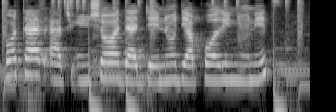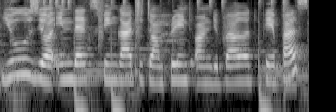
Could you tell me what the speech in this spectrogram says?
Voters are to ensure that they know their polling units, use your index finger to thumbprint on the ballot papers,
